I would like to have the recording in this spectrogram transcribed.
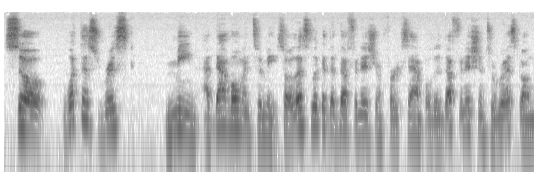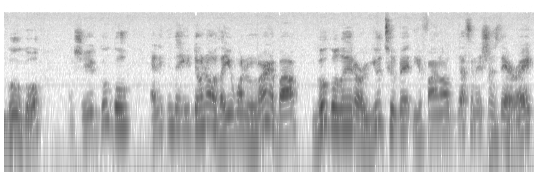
So, what does risk mean at that moment to me? So, let's look at the definition, for example. The definition to risk on Google. Make sure you Google anything that you don't know that you want to learn about. Google it or YouTube it. You find all the definitions there, right?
